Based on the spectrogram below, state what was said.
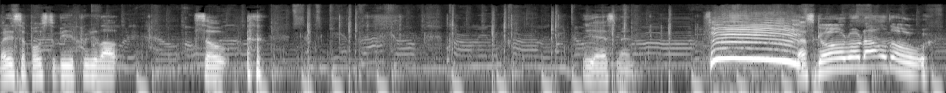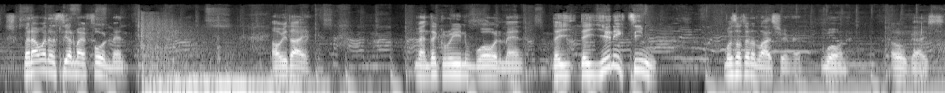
But it's supposed to be pretty loud. So... yes, man. See! Let's go, Ronaldo! Man, I wanna see on my phone, man. Oh, we died. Man, the green won, man. The the unique team was not on the live stream, man. Won. Oh, guys.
